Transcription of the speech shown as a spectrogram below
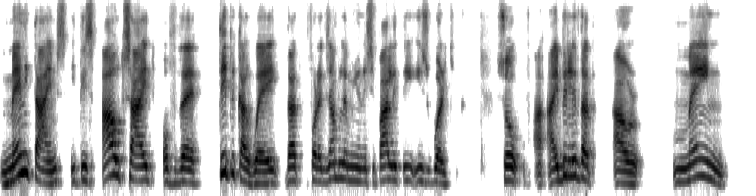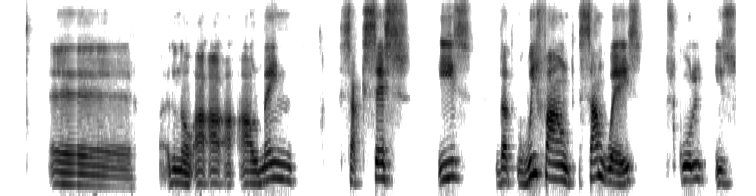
many times it is outside of the typical way that, for example, a municipality is working. So I believe that our main uh, I don't know, our, our, our main success is that we found some ways, school is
